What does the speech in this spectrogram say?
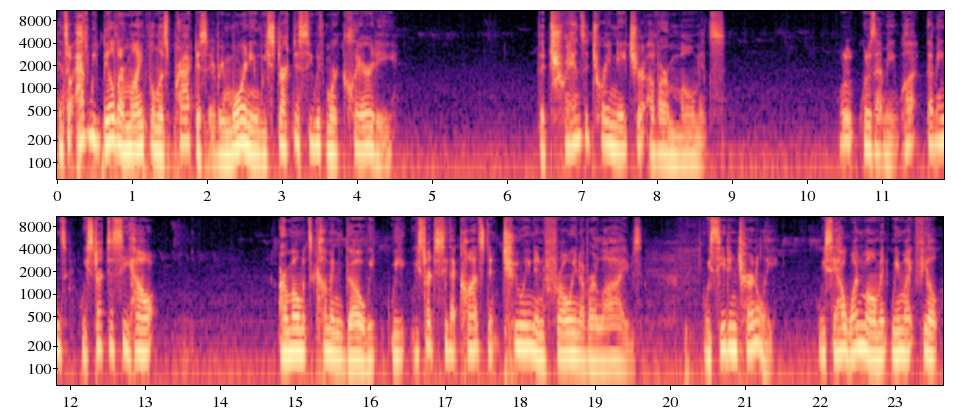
And so, as we build our mindfulness practice every morning, we start to see with more clarity the transitory nature of our moments. What, what does that mean? Well, that means we start to see how our moments come and go. We, we, we start to see that constant toing and froing of our lives. We see it internally. We see how one moment we might feel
